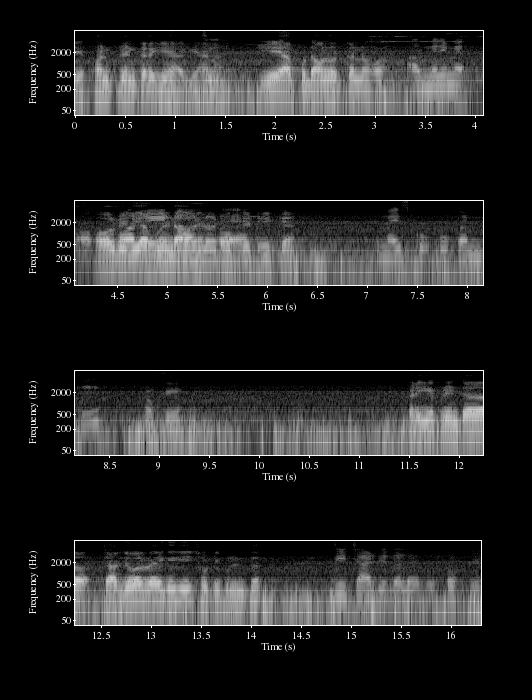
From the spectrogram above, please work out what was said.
ये फन प्रिंटर ये आ गया है ना? ये आपको डाउनलोड करना होगा। और मेरे में ऑलरेडी आपको डाउनलोड ओके ठीक है। तो मैं इसको ओपन की। ओके पहले ये प्रिंटर चार्जेबल रहेगा ये छोटी प्रिंटर जी चार्जेबल है वो। ओके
